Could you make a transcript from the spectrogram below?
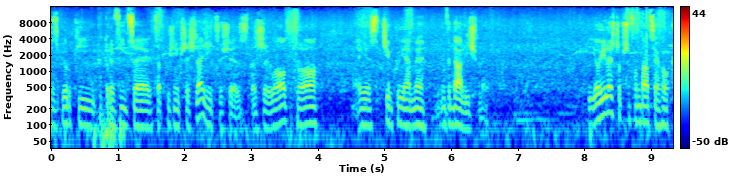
te zbiórki, które widzę, chcę później prześledzić, co się zdarzyło, to jest dziękujemy, wydaliśmy. I o ile jeszcze przy fundacjach ok,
